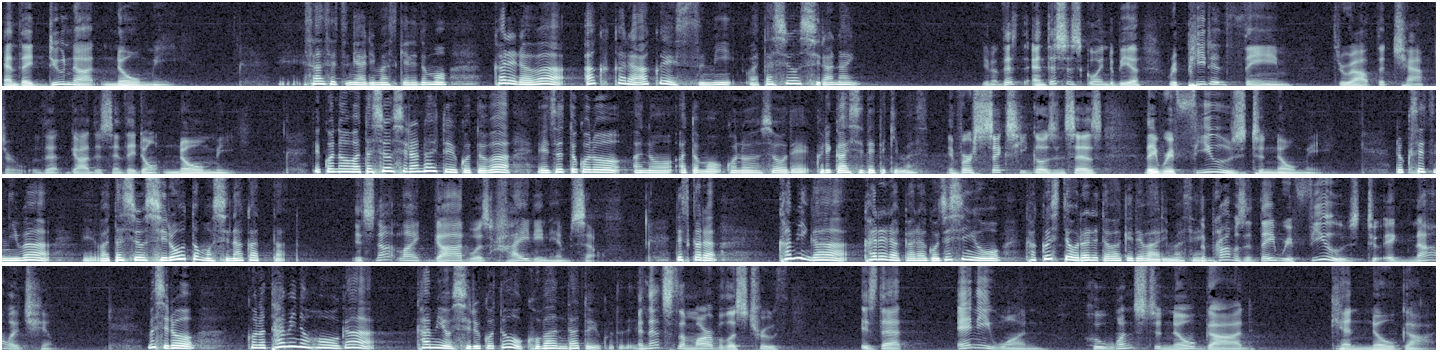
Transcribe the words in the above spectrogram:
and they do not know me. 3節にありますけれども、彼らは悪から悪へ進み、私を知らない。You know, this, and this is going to be a repeated theme throughout the chapter that God is saying, they don't know me. でこの私を知らないということは、えずっとこのあの後もこの章で繰り返し出てきます。In verse 6, he goes and says, They refuse to know me. 6節には、私を知ろうともしなかった。It's not like God was hiding himself. ですから、神が彼らからご自身を隠しておられたわけではありません。The problem is that they refused to acknowledge him. むしろ、この民の方が神を知ることを拒んだということです。And that's the marvelous truth is that anyone who wants to know God can know God.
